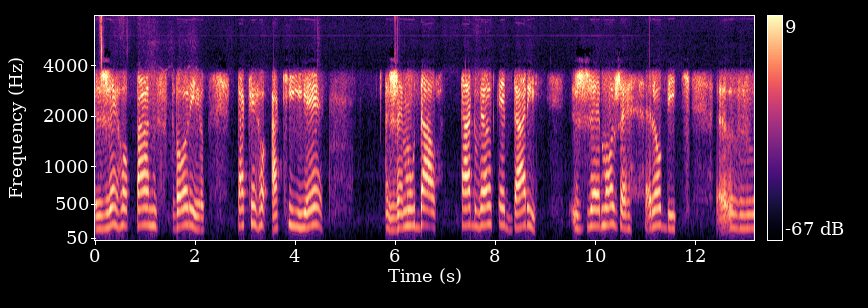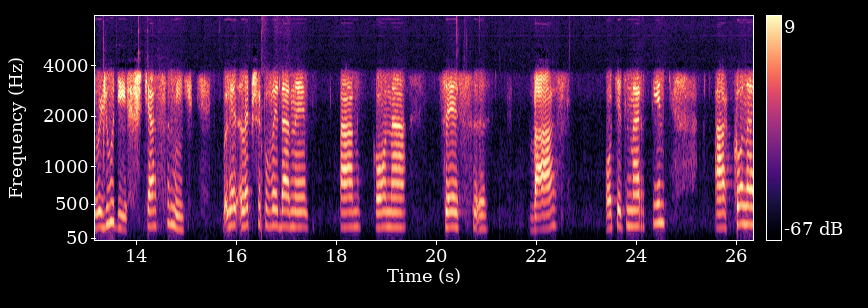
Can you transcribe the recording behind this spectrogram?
že ho pán stvoril takého, aký je, že mu dal tak veľké dary, že môže robiť e, ľudí šťastných. Le, lepšie povedané, pán koná cez vás otec Martin a koná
